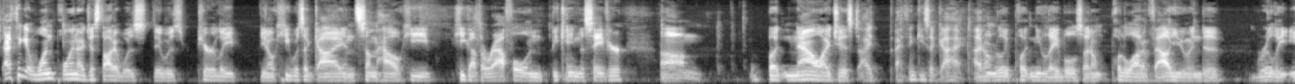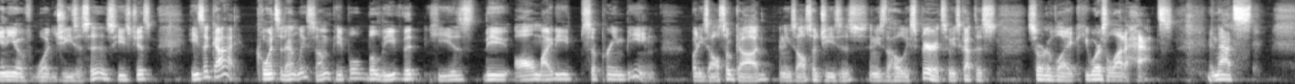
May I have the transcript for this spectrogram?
I think at one point I just thought it was it was purely you know he was a guy and somehow he he got the raffle and became the savior. Um, but now I just I I think he's a guy. I don't really put any labels. I don't put a lot of value into really any of what Jesus is. He's just he's a guy. Coincidentally, some people believe that he is the almighty supreme being, but he's also God and he's also Jesus and he's the Holy Spirit. So he's got this sort of like he wears a lot of hats. And that's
